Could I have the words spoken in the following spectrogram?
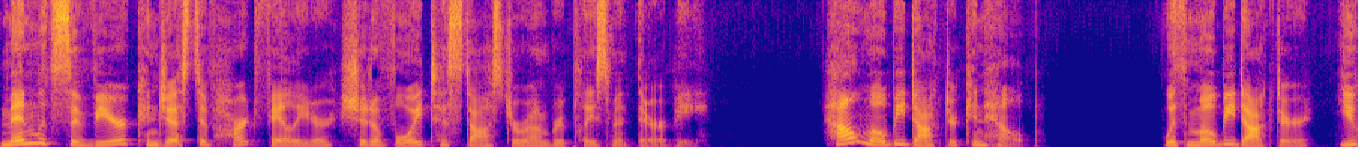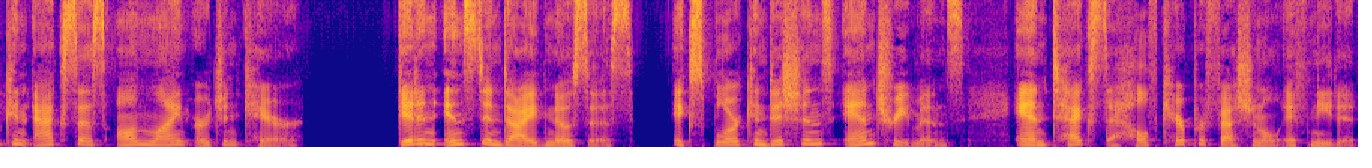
Men with severe congestive heart failure should avoid testosterone replacement therapy. How Mobi Doctor can help. With Mobi Doctor, you can access online urgent care, get an instant diagnosis, explore conditions and treatments, and text a healthcare professional if needed.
